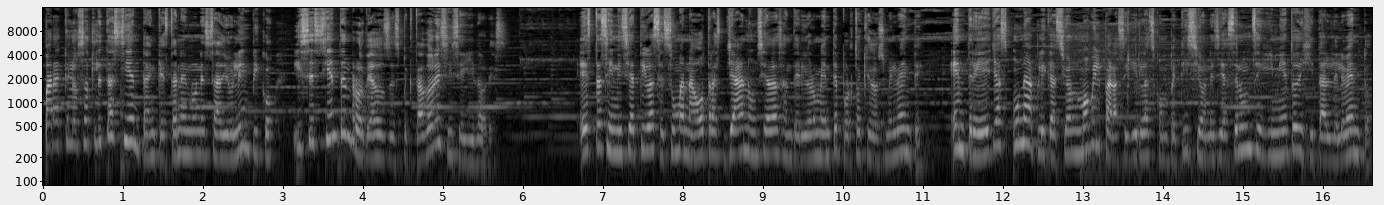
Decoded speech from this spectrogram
para que los atletas sientan que están en un estadio olímpico y se sienten rodeados de espectadores y seguidores. Estas iniciativas se suman a otras ya anunciadas anteriormente por Tokio 2020, entre ellas una aplicación móvil para seguir las competiciones y hacer un seguimiento digital del evento,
